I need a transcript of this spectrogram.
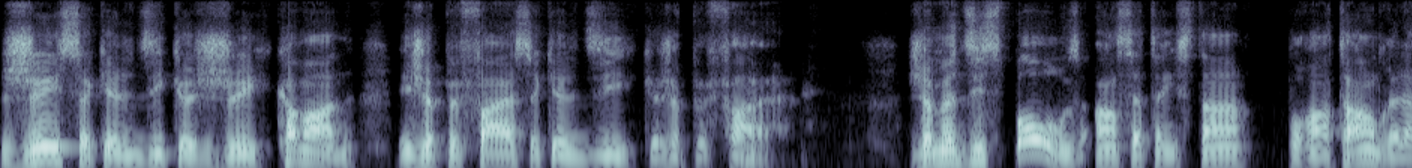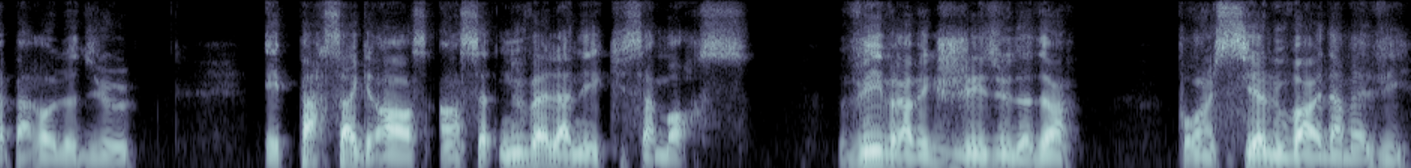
J'ai ce qu'elle dit que j'ai. Come on. Et je peux faire ce qu'elle dit que je peux faire. Je me dispose en cet instant pour entendre la parole de Dieu et par sa grâce, en cette nouvelle année qui s'amorce, vivre avec Jésus dedans pour un ciel ouvert dans ma vie.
